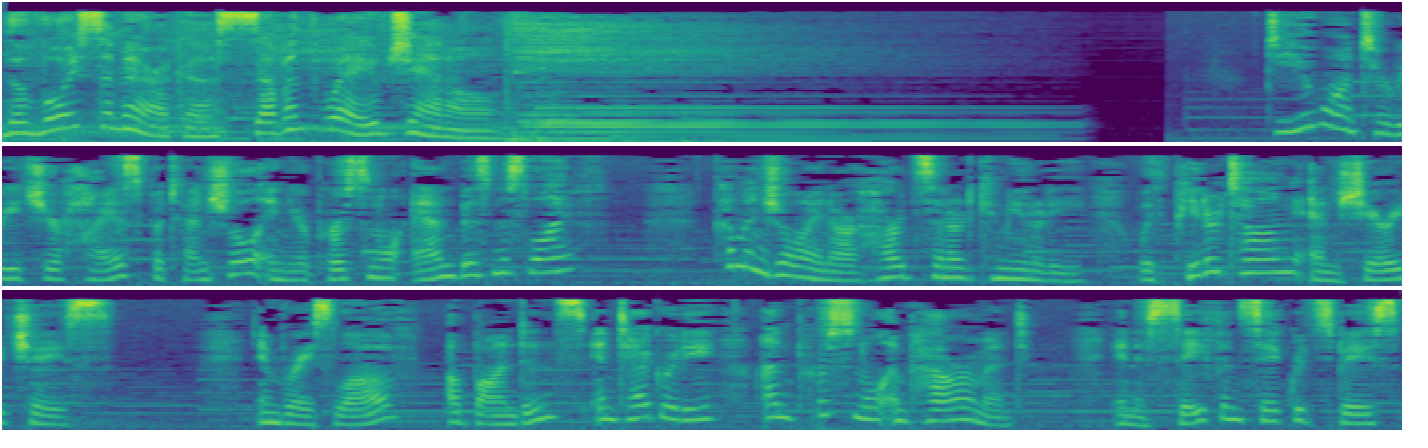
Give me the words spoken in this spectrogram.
The Voice America Seventh Wave Channel. Do you want to reach your highest potential in your personal and business life? Come and join our heart centered community with Peter Tongue and Sherry Chase. Embrace love, abundance, integrity, and personal empowerment in a safe and sacred space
